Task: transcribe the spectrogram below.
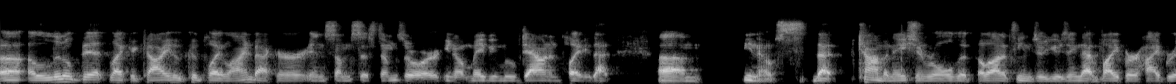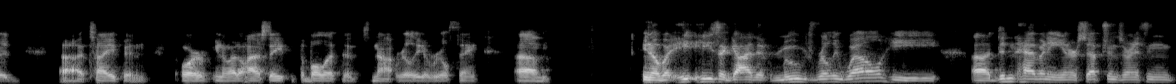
uh, a little bit like a guy who could play linebacker in some systems, or you know maybe move down and play that um, you know that combination role that a lot of teams are using, that Viper hybrid uh, type, and or you know at Ohio State the bullet that's not really a real thing. Um, you know, but he, he's a guy that moved really well. He uh, didn't have any interceptions or anything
